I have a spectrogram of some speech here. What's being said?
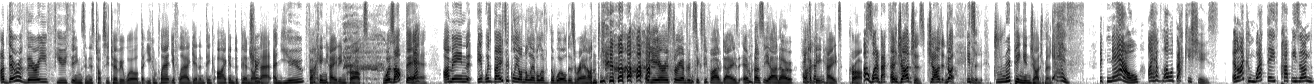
Uh, there are very few things in this topsy turvy world that you can plant your flag in and think I can depend on that. And you fucking hating Crocs was up there. Yeah. I mean, it was basically on the level of the world is round. a year is 365 days. Em Rusciano Hates fucking hates Crocs. Oh, what a backflip. And judges. Judge. No, it's dripping in judgment. Yes. But now I have lower back issues and I can whack these puppies on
